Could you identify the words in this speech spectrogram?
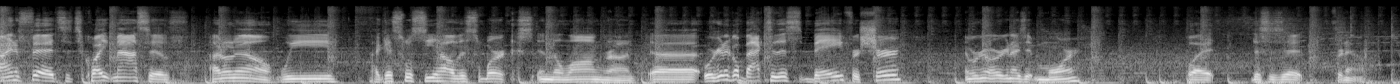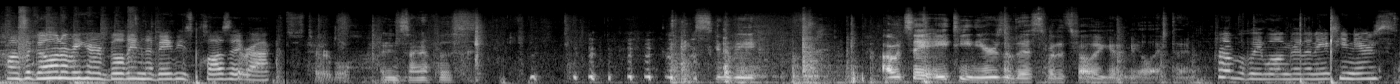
Kind of fits. It's quite massive. I don't know. We, I guess we'll see how this works in the long run. Uh, we're gonna go back to this bay for sure, and we're gonna organize it more. But this is it for now. How's it going over here building the baby's closet rack? It's terrible. I didn't sign up for this. it's gonna be, I would say 18 years of this, but it's probably gonna be a lifetime. Probably longer than 18 years.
